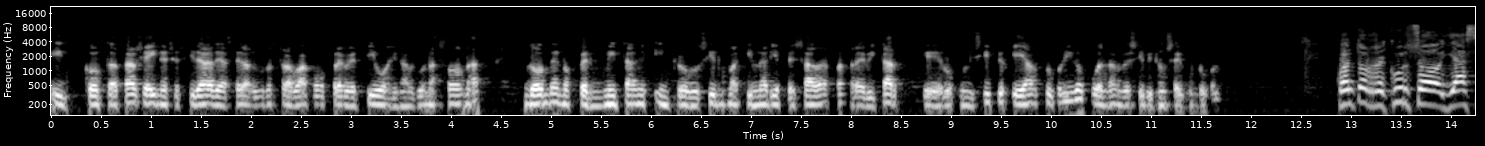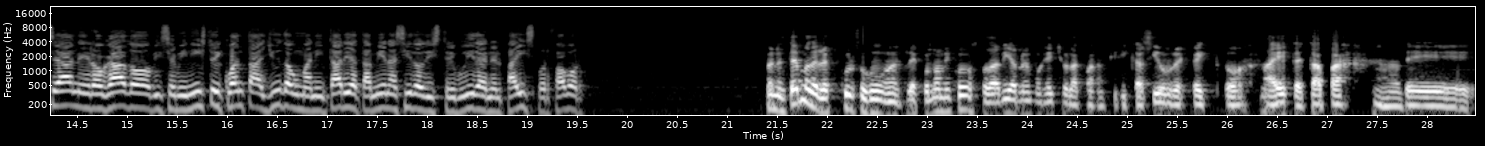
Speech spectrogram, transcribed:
y constatar si hay necesidad de hacer algunos trabajos preventivos en algunas zonas donde nos permitan introducir maquinaria pesada para evitar que los municipios que ya han sufrido puedan recibir un segundo golpe. ¿Cuántos recursos ya se han erogado, viceministro, y cuánta ayuda humanitaria también ha sido distribuida en el país, por favor? Bueno, en tema de recursos económicos todavía no hemos hecho la cuantificación respecto a esta etapa ah, de,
